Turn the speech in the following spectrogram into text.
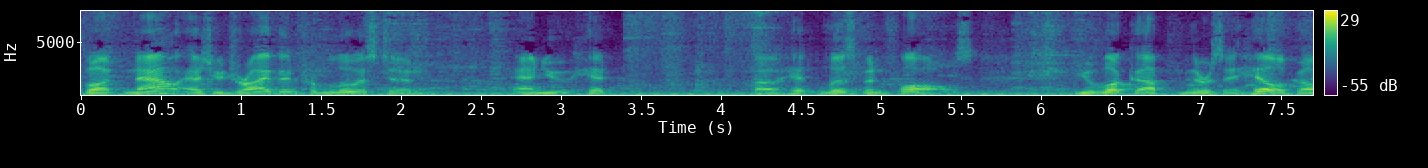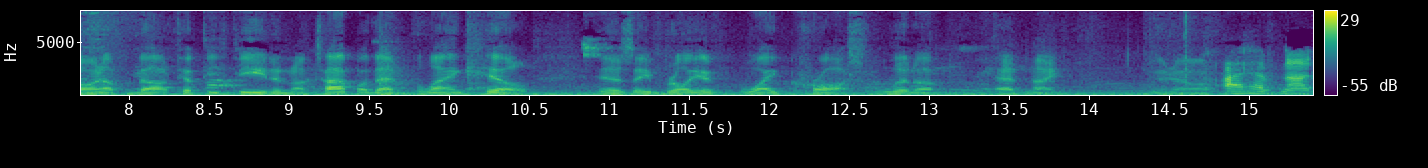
But now, as you drive in from Lewiston and you hit uh, hit Lisbon Falls, you look up and there's a hill going up about 50 feet, and on top of that blank hill is a brilliant white cross lit up at night. You know, I have not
